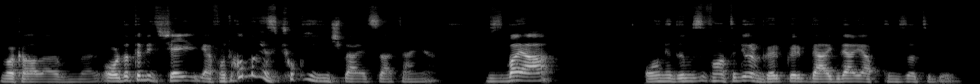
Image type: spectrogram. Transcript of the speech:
vakalar bunlar. Orada tabii şey ya fotokopi makinesi çok ilginç bir alet zaten ya. Biz bayağı oynadığımızı falan hatırlıyorum. Garip garip dergiler yaptığımızı hatırlıyorum.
